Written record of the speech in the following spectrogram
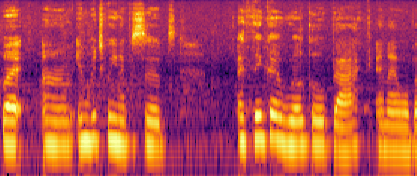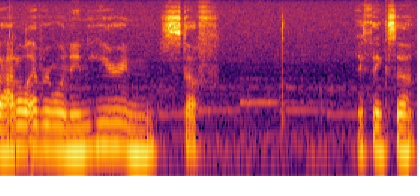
But um, in between episodes, I think I will go back and I will battle everyone in here and stuff. I think so.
